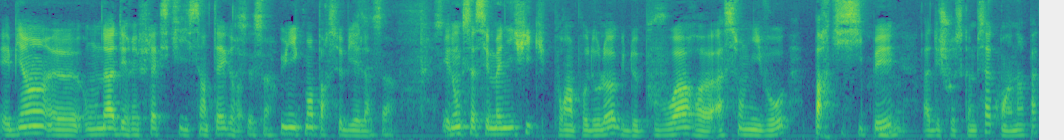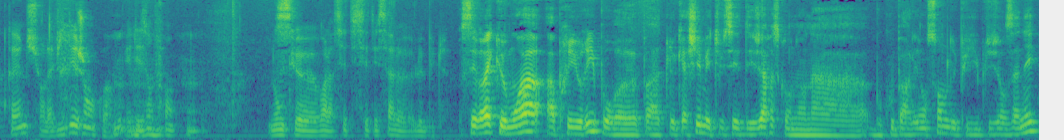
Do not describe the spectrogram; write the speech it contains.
eh bien, euh, on a des réflexes qui s'intègrent uniquement par ce biais-là. Et donc, ça c'est magnifique pour un podologue de pouvoir, à son niveau, participer à des choses comme ça qui ont un impact quand même sur la vie des gens quoi, et des enfants. Donc euh, voilà, c'était ça le, but. C'est vrai que moi, a priori, pour euh, pas te le cacher, mais tu le sais déjà parce qu'on en a beaucoup parlé ensemble depuis plusieurs années,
